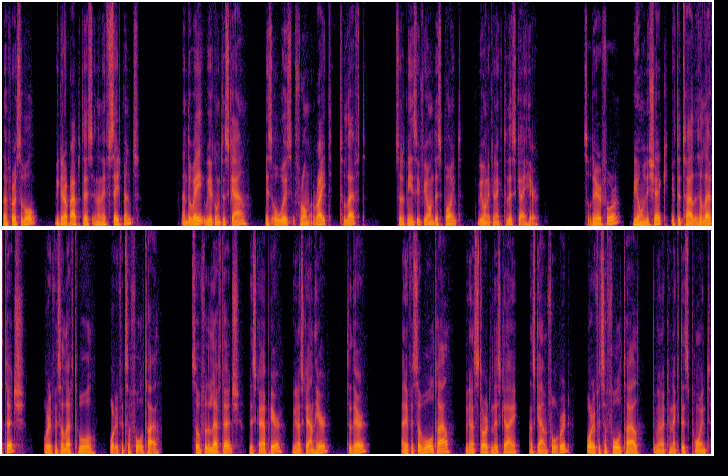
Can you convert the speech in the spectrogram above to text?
Then first of all, we're going to wrap this in an if statement. And the way we are going to scan is always from right to left. So that means if we're on this point, we want to connect to this guy here. So therefore, we only check if the tile is a left edge, or if it's a left wall, or if it's a full tile. So for the left edge, this guy up here, we're going to scan here to there. And if it's a wall tile, we're going to start on this guy and scan forward. Or if it's a full tile, we're going to connect this point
